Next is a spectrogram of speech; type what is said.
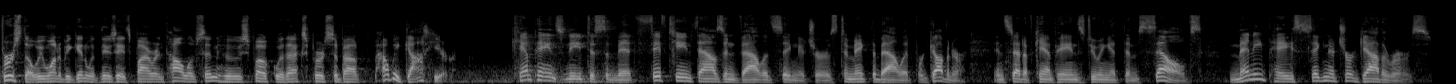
First, though, we want to begin with News 8's Byron Tollefson, who spoke with experts about how we got here. Campaigns need to submit 15,000 valid signatures to make the ballot for governor. Instead of campaigns doing it themselves, many pay signature gatherers.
